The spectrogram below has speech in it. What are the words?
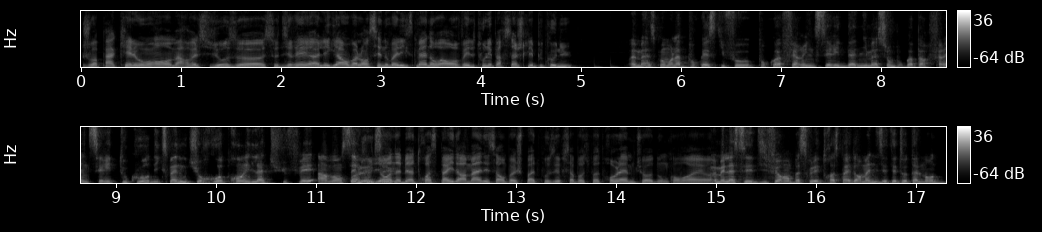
Je vois pas à quel moment Marvel Studios euh, se dirait ah, les gars on va lancer une nouvelle X-Men, on va enlever tous les personnages les plus connus. Ouais mais à ce moment-là pourquoi est-ce qu'il faut pourquoi faire une série d'animation pourquoi pas faire une série tout court d'X-Men où tu reprends et là tu fais avancer. je veux dire on a bien trois Spider-Man et ça empêche pas de poser ça pose pas de problème tu vois donc en vrai. Euh. mais là c'est différent parce que les trois Spider-Man ils étaient totalement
